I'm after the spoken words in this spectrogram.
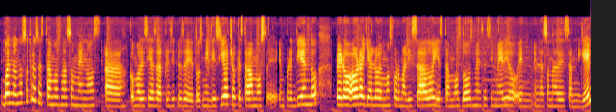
Bueno, nosotros estamos más o menos, como decías, a principios de 2018 que estábamos eh, emprendiendo, pero ahora ya lo hemos formalizado y estamos dos meses y medio en, la zona de San Miguel,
